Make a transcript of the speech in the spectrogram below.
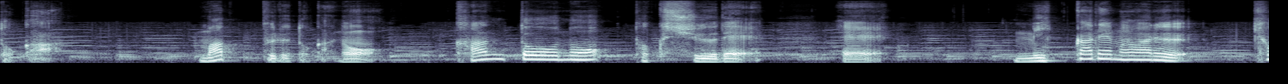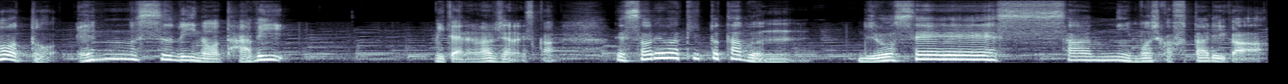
とか、マップルとかの関東の特集で、えー、3日で回る京都縁結びの旅みたいなのあるじゃないですか。で、それはきっと多分、女性3人もしくは2人が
